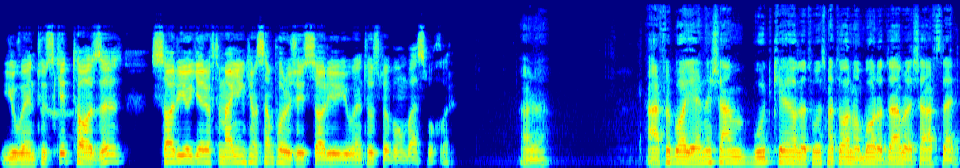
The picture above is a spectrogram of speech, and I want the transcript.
یوونتوس که تازه ساری رو گرفته مگه اینکه مثلا پروژه ساری و یوونتوس به بن‌بست بخوره. آره. حرف بایرنش هم بود که حالا تو قسمت آلمان بارها دربارش حرف زدیم.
